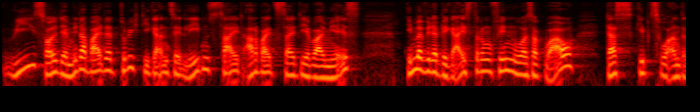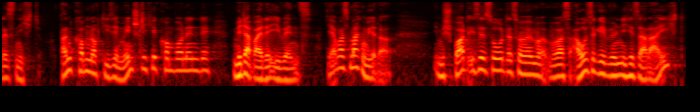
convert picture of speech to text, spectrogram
Wie soll der Mitarbeiter durch die ganze Lebenszeit, Arbeitszeit, die er bei mir ist, immer wieder Begeisterung finden, wo er sagt, wow, das gibt es woanders nicht. Dann kommt noch diese menschliche Komponente, Mitarbeiter-Events. Ja, was machen wir da? Im Sport ist es so, dass man, wenn man was Außergewöhnliches erreicht,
